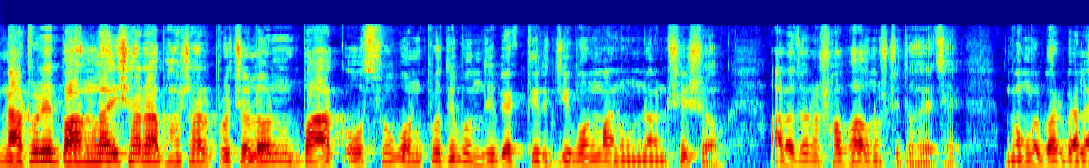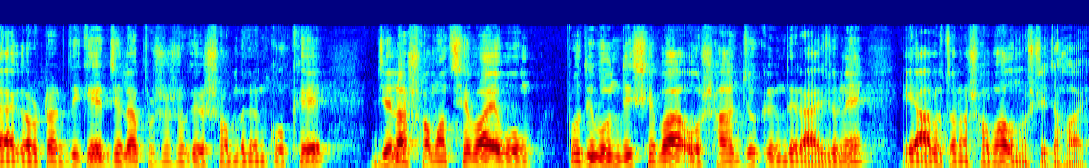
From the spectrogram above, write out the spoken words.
নাটোরে বাংলা ইশারা ভাষার প্রচলন, বাক ও শ্রবণ প্রতিবন্ধী ব্যক্তির জীবন মান উন্নয়ন শীর্ষক আলোচনা সভা অনুষ্ঠিত হয়েছে। মঙ্গলবার বেলা এগারোটার দিকে জেলা প্রশাসকের সম্মেলন কক্ষে জেলা সমাজসেবা এবং প্রতিবন্ধী সেবা ও সাহায্য কেন্দ্রের আয়োজনে এই আলোচনা সভা অনুষ্ঠিত হয়।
